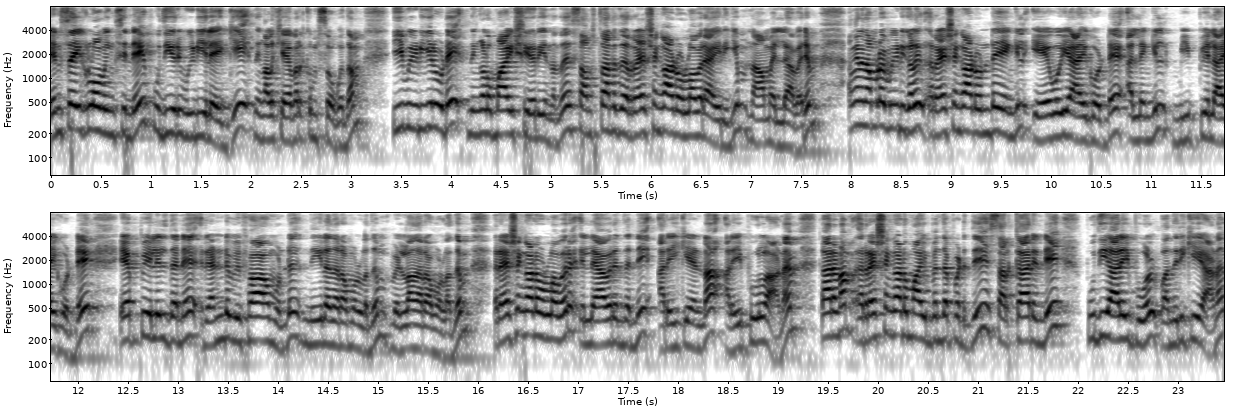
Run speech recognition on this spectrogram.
എൻസൈക്ലോവിങ്സിന്റെ പുതിയൊരു വീഡിയോയിലേക്ക് നിങ്ങൾക്ക് ഏവർക്കും സ്വാഗതം. ഈ വീഡിയോയിലൂടെ നിങ്ങളുമായി ഷെയർ ചെയ്യുന്നത് സംസ്ഥാനത്ത് റേഷൻ കാർഡ് ഉള്ളവരായിരിക്കും നാം എല്ലാവരും. അങ്ങനെ നമ്മുടെ വീടുകളിൽ റേഷൻ കാർഡ് ഉണ്ട് എങ്കിൽ എ വൈ ആയിക്കോട്ടെ അല്ലെങ്കിൽ ബി പി എൽ ആയിക്കോട്ടെ എ പി എല്ലിൽ തന്നെ രണ്ട് വിഭാഗമുണ്ട്. നീല നിറമുള്ളതും വെള്ള നിറമുള്ളതും. റേഷൻ കാർഡ് ഉള്ളവർ എല്ലാവരും തന്നെ അറിയിക്കേണ്ട അറിയിപ്പുകളാണ്. കാരണം റേഷൻ കാർഡുമായി ബന്ധപ്പെടുത്തി സർക്കാരിന്റെ പുതിയ അറിയിപ്പുകൾ വന്നിരിക്കുകയാണ്.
